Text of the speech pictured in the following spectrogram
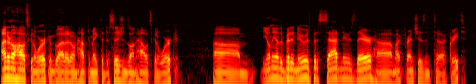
I don't know how it's going to work. I'm glad I don't have to make the decisions on how it's going to work. Um, the only other bit of news, bit of sad news there. Uh, my French isn't uh, great.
